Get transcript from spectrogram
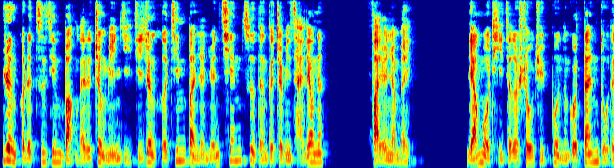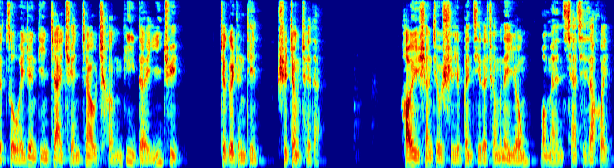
任何的资金往来的证明以及任何经办人员签字等等证明材料呢？法院认为。梁某提交的收据不能够单独的作为认定债权债成立的依据，这个认定是正确的。好，以上就是本期的全部内容，我们下期再会。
